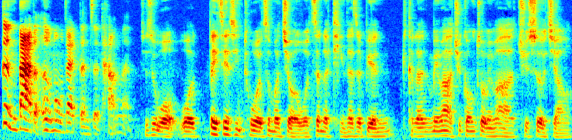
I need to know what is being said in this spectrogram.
更大的噩梦在等着他们。就是我我被这件事情拖了这么久，我真的停在这边，可能没办法去工作，没办法去社交。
